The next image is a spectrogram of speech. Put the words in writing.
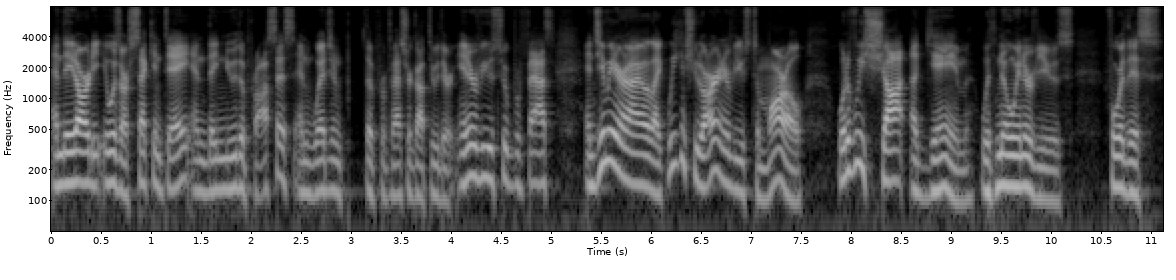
and they'd already it was our second day, and they knew the process. And Wedge and the professor got through their interviews super fast. And Jimmy and I were like, we can shoot our interviews tomorrow. What if we shot a game with no interviews for this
